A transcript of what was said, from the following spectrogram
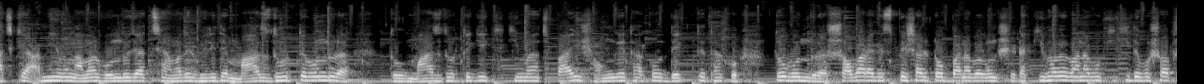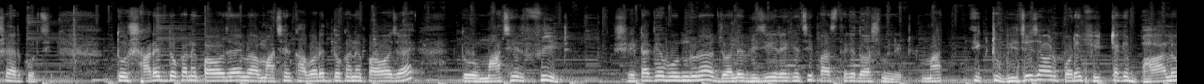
আজকে আমি এবং আমার বন্ধু যাচ্ছে আমাদের ভিড়িতে মাছ ধরতে বন্ধুরা। তো মাছ ধরতে গিয়ে কী কী মাছ পাই? সঙ্গে থাকো, দেখতে থাকো। তো বন্ধুরা, সবার আগে স্পেশাল টোপ বানাবো এবং সেটা কীভাবে বানাবো, কী কী দেবো সব শেয়ার করছি। তো সারের দোকানে পাওয়া যায় বা মাছের খাবারের দোকানে পাওয়া যায়। তো মাছের ফিড সেটাকে বন্ধুরা জলে ভিজিয়ে রেখেছি পাঁচ থেকে দশ মিনিট। মা একটু ভিজে যাওয়ার পরে ফিটটাকে ভালো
